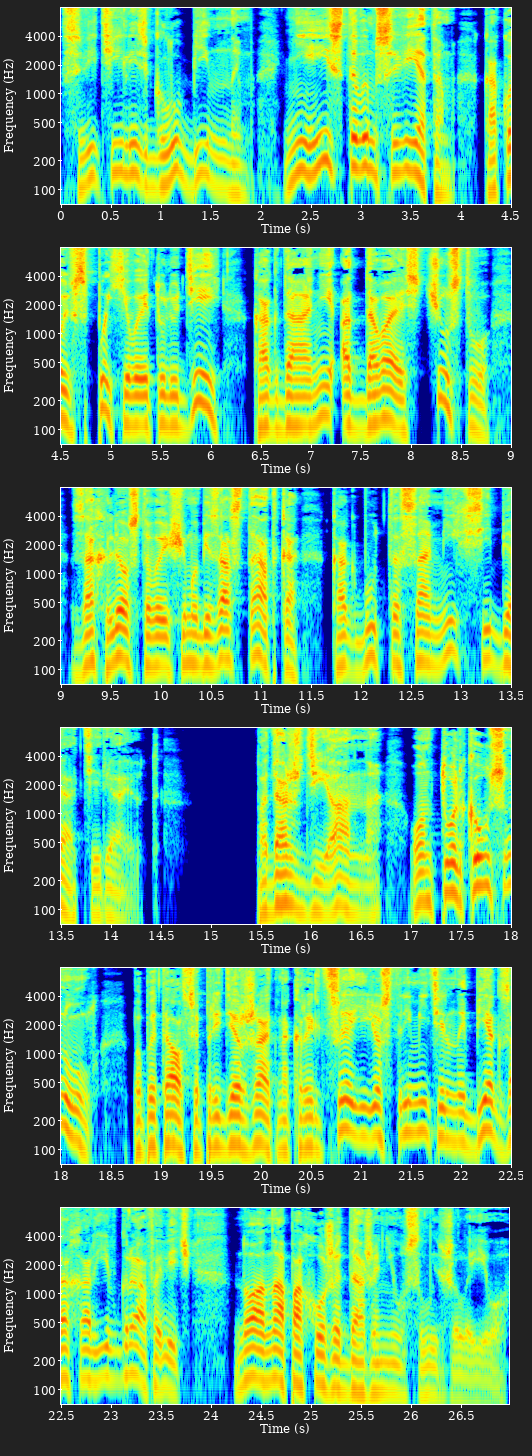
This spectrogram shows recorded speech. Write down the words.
светились глубинным, неистовым светом, какой вспыхивает у людей, когда они, отдаваясь чувству, захлестывающему без остатка, как будто самих себя теряют. — Подожди, Анна, он только уснул! — попытался придержать на крыльце ее стремительный бег Захар Евграфович, но она, похоже, даже не услышала его.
